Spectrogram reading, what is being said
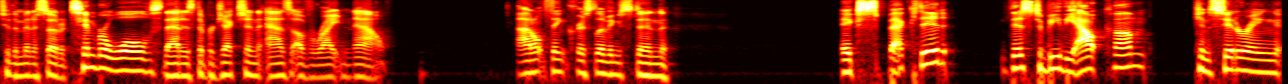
to the Minnesota Timberwolves. That is the projection as of right now. I don't think Chris Livingston expected this to be the outcome, considering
